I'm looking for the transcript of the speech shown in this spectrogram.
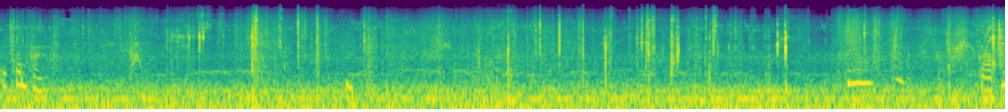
ทุกคนค่ะกรอบแ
